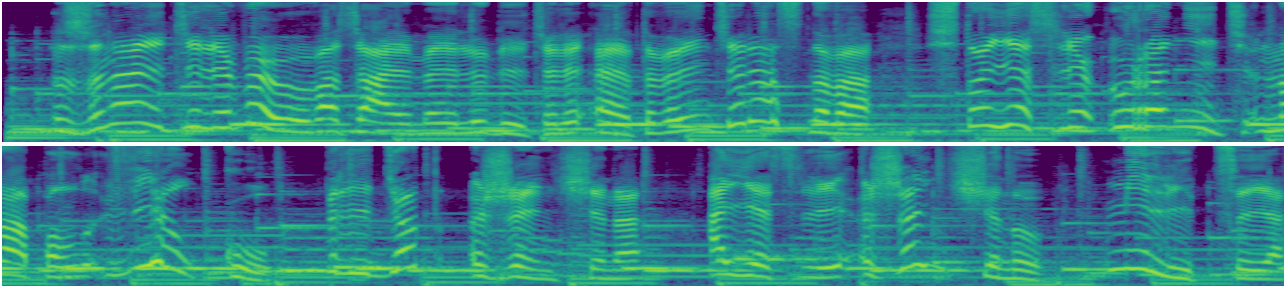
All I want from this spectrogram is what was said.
Знаете ли вы, уважаемые любители этого интересного, что если уронить на пол вилку, придет женщина, а если женщину – милиция?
